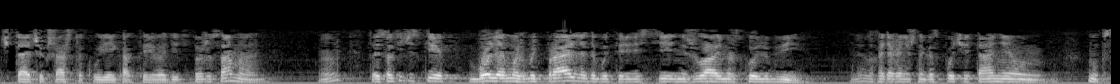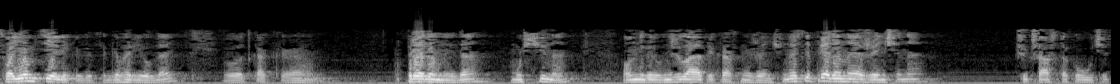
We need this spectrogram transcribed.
читает Шикшаштаку, ей как переводить? То же самое. А? То есть фактически более, может быть, правильно это будет перевести «не желаю мирской любви». Ну, хотя, конечно, Господь Читания, он ну, в своем теле, как это говорил, да, вот, как э, преданный, да, мужчина, он не говорил, не желаю прекрасных женщин. Но если преданная женщина, Шикшаш такой учит,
